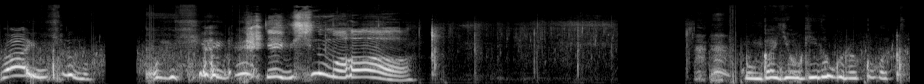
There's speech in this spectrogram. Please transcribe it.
와, 이 미친놈아. 어, 씨. 야, 이 미친놈아. 뭔가 여기도 그럴 것 같아.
